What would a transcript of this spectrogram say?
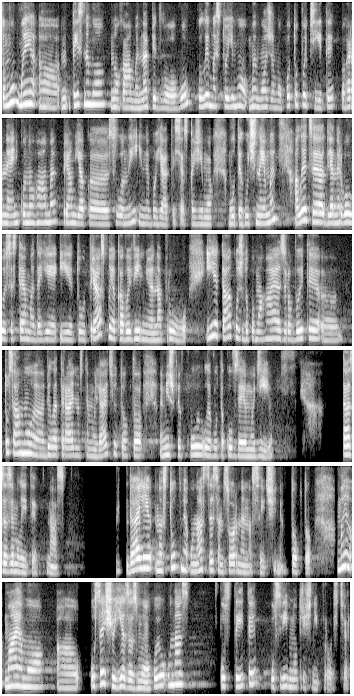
Тому ми а, тиснемо ногами на підлогу. Коли ми стоїмо, ми можемо потупотіти гарненько ногами, прям як е, слони, і не боятися, скажімо, бути гучними. Але це для нервової системи дає і ту тряску, яка вивільнює напругу, і також допомагає зробити. е, Ту саму е, білатеральну стимуляцію, тобто міжпівкулеву таку взаємодію, та заземлити нас. Далі наступне у нас це сенсорне насичення. Тобто ми маємо усе, що є за змогою у нас, впустити у свій внутрішній простір.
